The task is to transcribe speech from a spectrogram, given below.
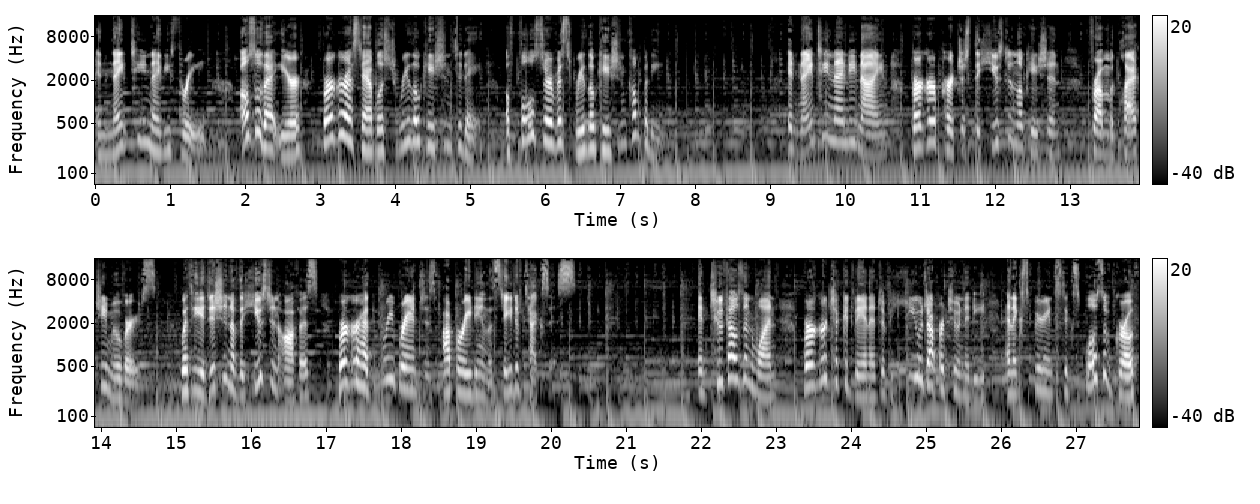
in 1993. Also that year, Berger established Relocation Today, a full service relocation company. In 1999, Berger purchased the Houston location from McClatchy Movers. With the addition of the Houston office, Berger had three branches operating in the state of Texas. In 2001, Berger took advantage of a huge opportunity and experienced explosive growth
